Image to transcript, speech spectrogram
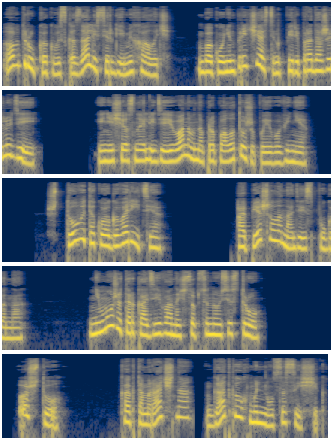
А вдруг, как вы сказали, Сергей Михайлович, Бакунин причастен к перепродаже людей? И несчастная Лидия Ивановна пропала тоже по его вине. «Что вы такое говорите?» Опешила Надя испуганно. «Не может Аркадий Иванович собственную сестру?» «А что?» Как-то мрачно, гадко ухмыльнулся сыщик.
